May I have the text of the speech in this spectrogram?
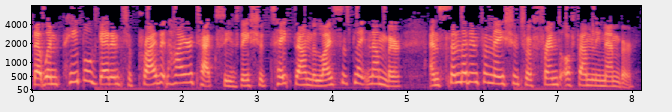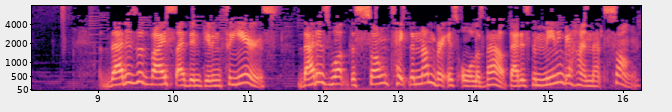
that when people get into private hire taxis, they should take down the license plate number and send that information to a friend or family member. That is advice I've been giving for years. That is what the song Take the Number is all about. That is the meaning behind that song.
